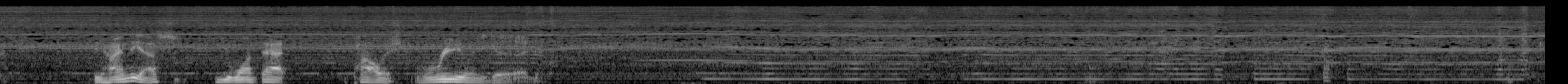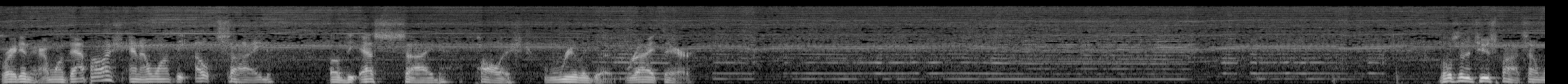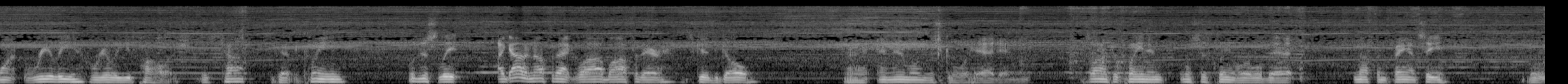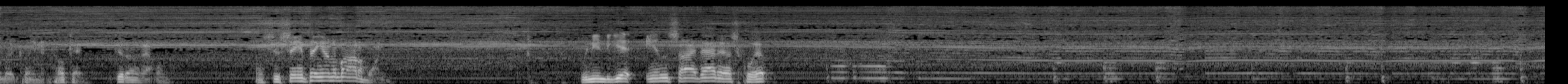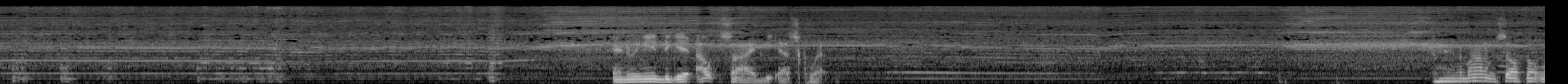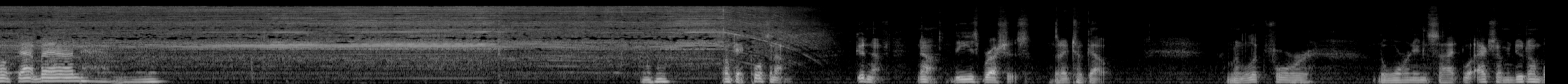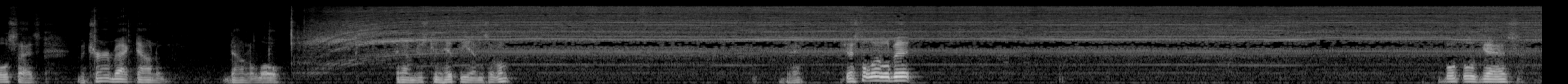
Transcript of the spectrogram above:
Behind the S, you want that polished really good. Right in there. I want that polish, and I want the outside of the S side polished really good. Right there. Those are the two spots I want really, really polished. This top, got it clean. We'll just leave. I got enough of that glob off of there. It's good to go. All right, and then we'll just go ahead and, as long as we're cleaning, let's just clean a little bit. Nothing fancy. A little bit cleaner. Okay, good on that one. Let's do the same thing on the bottom one. We need to get inside that S-clip. And we need to get outside the S-clip. And the bottom itself don't look that bad. Mm -hmm. Okay, close enough. Good enough. Now, these brushes that I took out. I'm going to look for the worn inside. Well, actually, I'm going to do it on both sides. I'm going to turn her back down to, down to low. And I'm just going to hit the ends of them. Okay. Just a little bit. Both those guys.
